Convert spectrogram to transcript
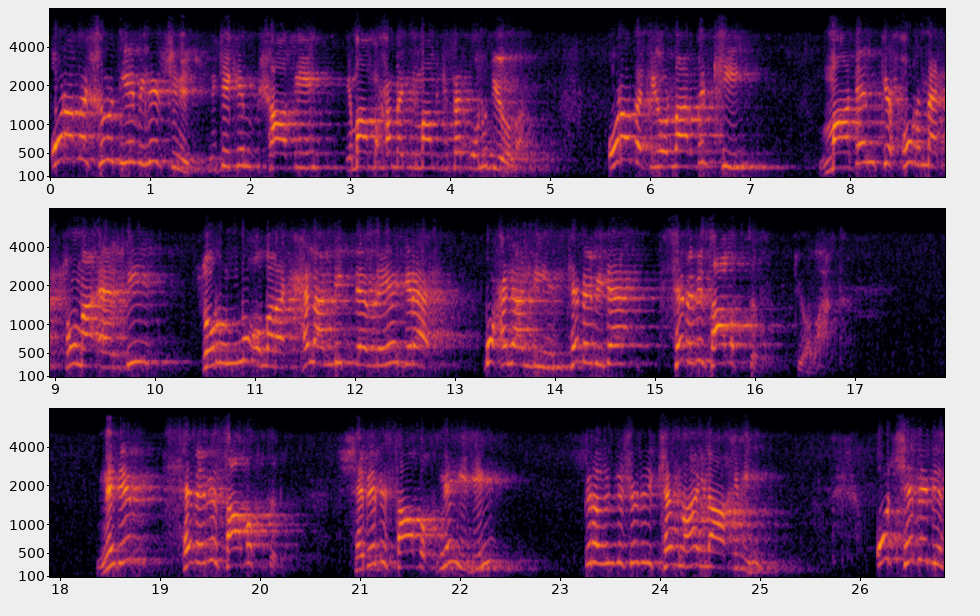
Orada şunu diyebilirsiniz. Nitekim Şafii, İmam Muhammed, İmam Cüfer onu diyorlar. Orada diyorlardı ki madem ki hürmet sona erdi zorunlu olarak helallik devreye girer. Bu helalliğin sebebi de sebebi sabıktır diyorlardı. Nedir? Sebebi sabıktır. Sebebi sabık neydi? Biraz önce söyledik kevna ile. O sebebi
